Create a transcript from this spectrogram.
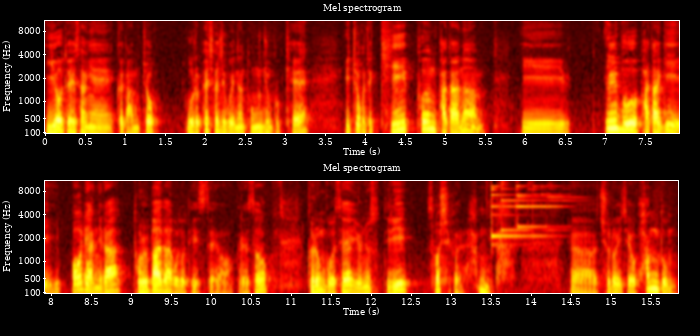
이어도 해상의 그 남쪽으로 펼쳐지고 있는 동중국해 이쪽 아주 깊은 바다는 이 일부 바닥이 이 뻘이 아니라 돌바닥으로 돼 있어요. 그래서 그런 곳에 요 녀석들이 서식을 합니다. 어, 주로 이제 황돔,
